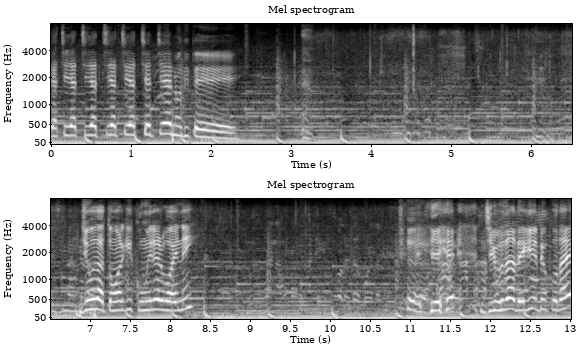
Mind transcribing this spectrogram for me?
যাচ্ছি যাচ্ছি যাচ্ছি যাচ্ছি যাচ্ছি যাচ্ছে নদীতে। জিবুদা তোমার কি কুমিরের ভয় নেই? জিবুদা দেখি একটু কোথায়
